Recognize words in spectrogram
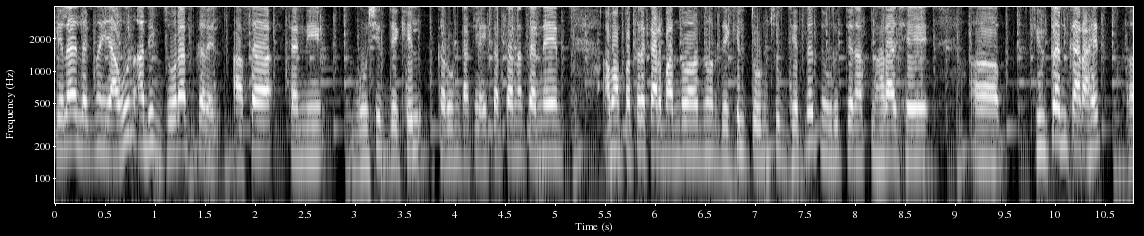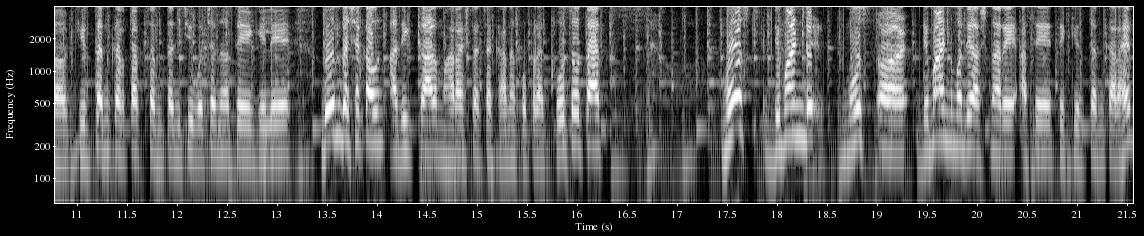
केलाय लग्न याहून अधिक जोरात करेल असं त्यांनी घोषित देखील करून टाकले करताना त्याने आम्हा पत्रकार बांधवांवर देखील तोंडचूक घेतलं. निवृत्तीनाथ महाराज हे कीर्तनकार आहेत. कीर्तन करतात संतांची वचनं ते गेले दोन दशकाहून अधिक काळ महाराष्ट्राच्या कानाकोपऱ्यात पोहोचवतात. मोस्ट डिमांड मोस्ट डिमांडमध्ये असणारे असे ते कीर्तनकार आहेत.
